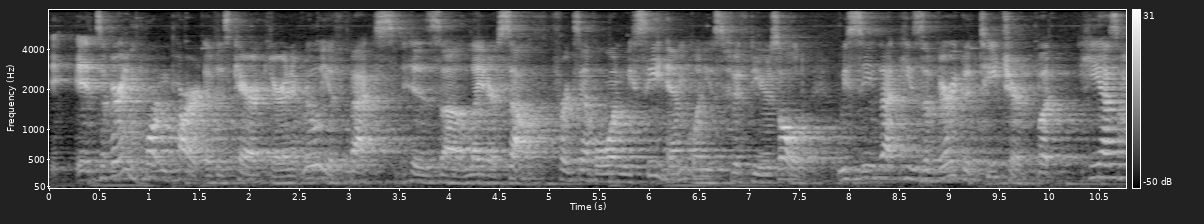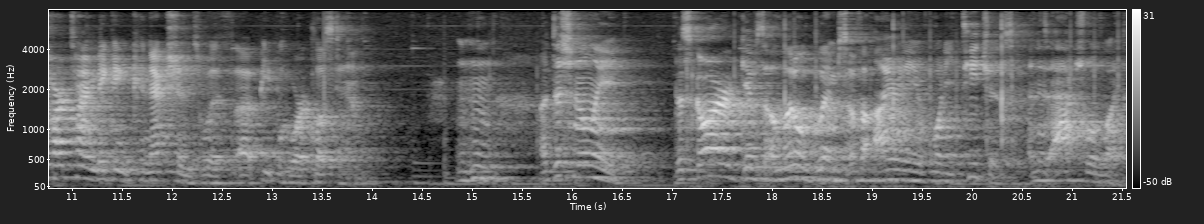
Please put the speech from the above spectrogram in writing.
it's a very important part of his character and it really affects his uh, later self. For example, when we see him when he's 50 years old, we see that he's a very good teacher, but he has a hard time making connections with uh, people who are close to him. Mm-hmm. Additionally, the scar gives a little glimpse of the irony of what he teaches and his actual life.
